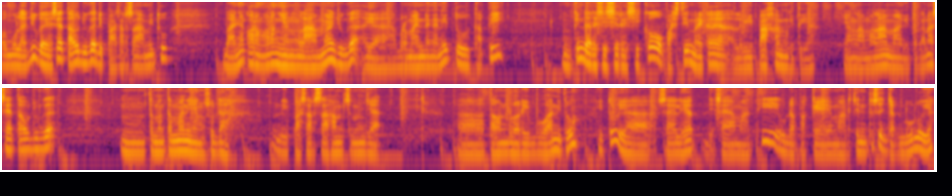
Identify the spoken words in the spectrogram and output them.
pemula juga ya. Saya tahu juga di pasar saham itu banyak orang-orang yang lama juga ya bermain dengan itu, tapi mungkin dari sisi resiko pasti mereka ya lebih paham gitu ya yang lama-lama gitu. Karena saya tahu juga hmm, teman-teman yang sudah di pasar saham semenjak uh, tahun 2000-an itu itu ya saya lihat saya amati udah pakai margin itu sejak dulu ya.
